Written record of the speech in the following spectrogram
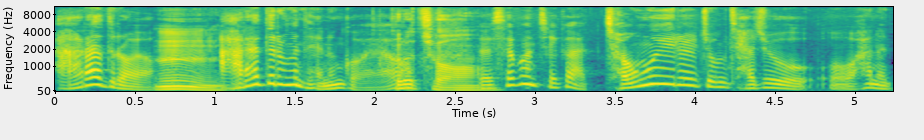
알아들어요. 음. 알아들으면 되는 거예요. 그렇죠. 네, 세 번째가 정의를 좀 자주 어, 하는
